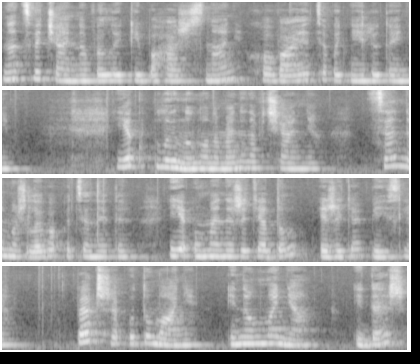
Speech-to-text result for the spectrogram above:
Надзвичайно великий багаж знань ховається в одній людині. Як вплинуло на мене навчання? Це неможливо оцінити. Є у мене життя до і життя після. Перше у тумані і навмання. Ідеш,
